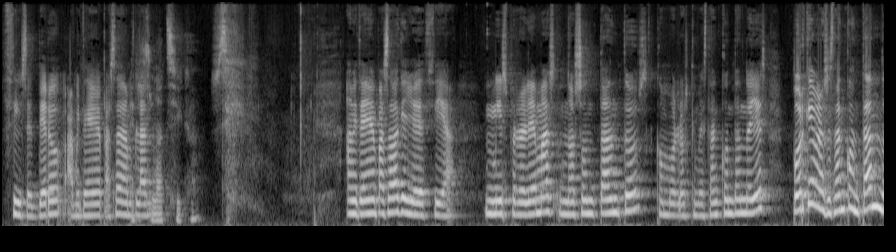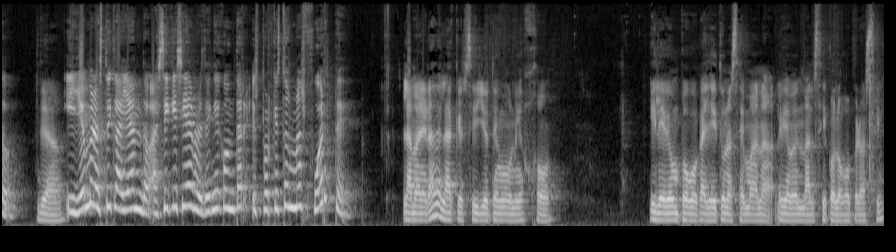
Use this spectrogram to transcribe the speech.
cis hetero, a mí también me pasaba en Es plan... una chica. A mí también me pasaba que yo decía, mis problemas no son tantos como los que me están contando ellas, porque me los están contando. Ya. Y yo me lo estoy callando, así que si ellas me lo tienen que contar es porque esto es más fuerte. La manera de la que si yo tengo un hijo y le veo un poco calladito una semana, le voy a mandar al psicólogo, pero así.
